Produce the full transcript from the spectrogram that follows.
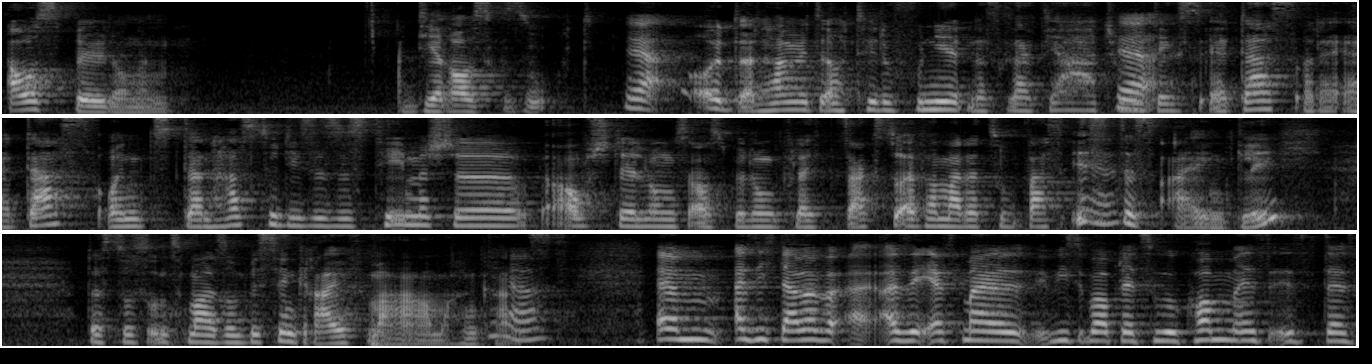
Ausbildungen dir rausgesucht. Ja. Und dann haben wir auch telefoniert und hast gesagt, ja, Julie, Ja. denkst du eher das oder eher das? Und dann hast du diese systemische Aufstellungsausbildung, vielleicht sagst du einfach mal dazu, was ist es eigentlich, dass du es uns mal so ein bisschen greifbarer machen Ja. kannst. Ähm, also ich glaube, also erstmal, wie es überhaupt dazu gekommen ist, ist, dass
